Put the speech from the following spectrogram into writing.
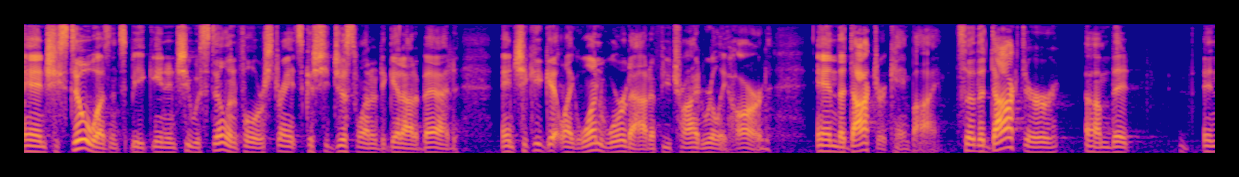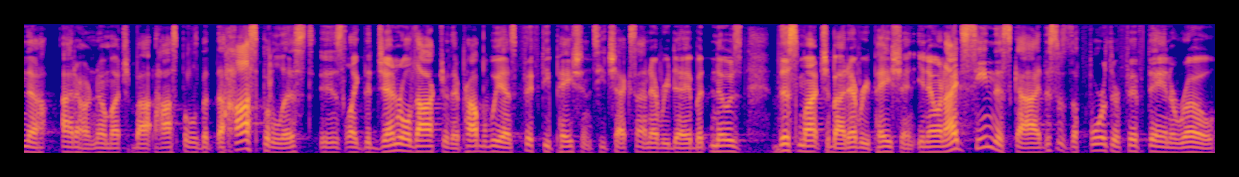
and she still wasn't speaking and she was still in full restraints because she just wanted to get out of bed. And she could get like one word out if you tried really hard. And the doctor came by. So the doctor um, that in the i don't know much about hospitals but the hospitalist is like the general doctor that probably has 50 patients he checks on every day but knows this much about every patient you know? And i'd seen this guy this was the fourth or fifth day in a row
